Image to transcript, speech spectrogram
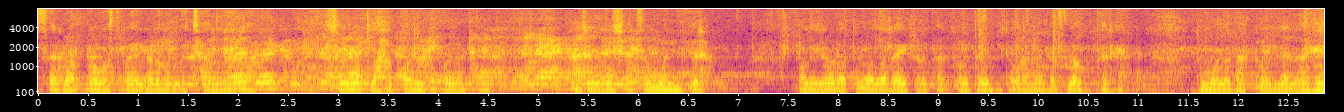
सगळा प्रवास रायगडावरला छान झाला शेवटला हा पॉईंट पॉईंट जगदीशाचं मंदिर मला जेवढा तुम्हाला रायगड दाखवता येईल तेवढा माझा ब्लॉग तरी तुम्हाला दाखवलेला आहे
